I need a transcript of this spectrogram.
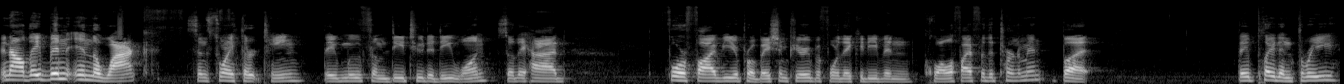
And now they've been in the WAC since 2013. They moved from D2 to D1, so they had four or five year probation period before they could even qualify for the tournament. But they played in three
